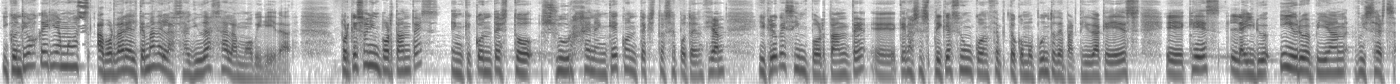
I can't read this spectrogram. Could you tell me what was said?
y contigo queríamos abordar el tema de las ayudas a la movilidad. ¿Por qué son importantes? ¿En qué contexto surgen? ¿En qué contexto se potencian? Y creo que es importante eh, que nos expliques un concepto como punto de partida que es, eh, es la European Research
